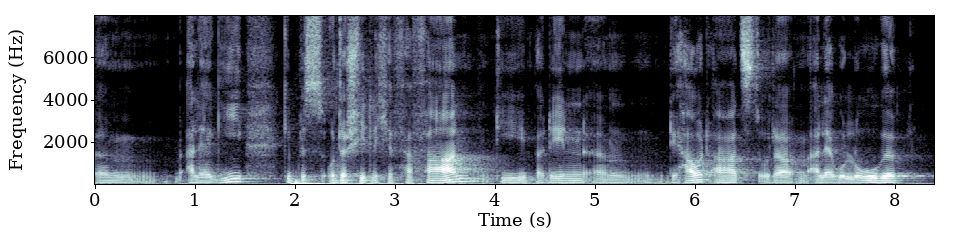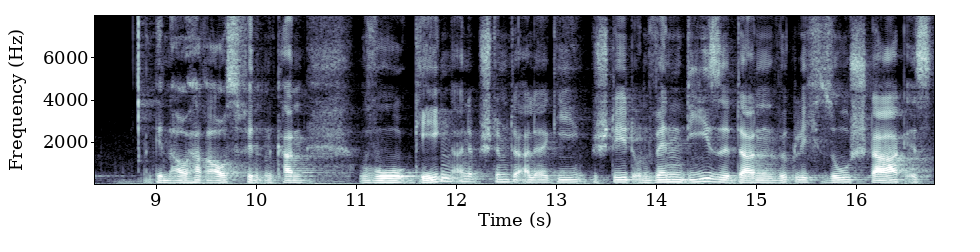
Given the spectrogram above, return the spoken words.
ähm, Allergie gibt es unterschiedliche Verfahren, die, bei denen ähm, die Hautarzt oder Allergologe genau herausfinden kann, wogegen eine bestimmte Allergie besteht. Und wenn diese dann wirklich so stark ist,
